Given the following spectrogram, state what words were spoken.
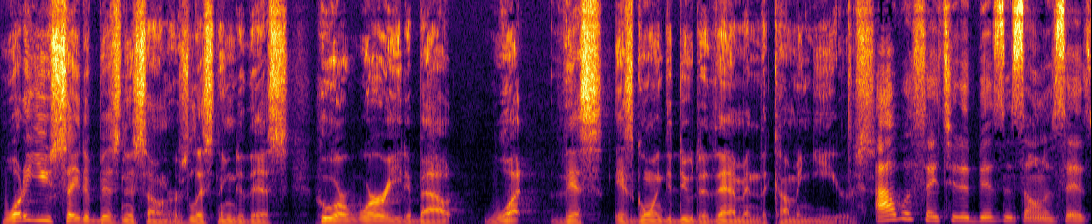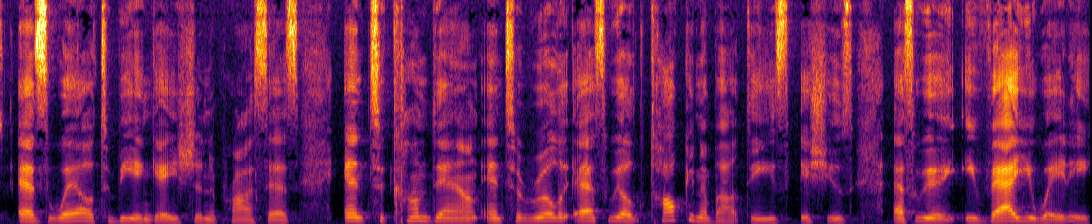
What do you say to business owners listening to this who are worried about what this is going to do to them in the coming years? I would say to the business owners as, as well to be engaged in the process and to come down and to really, as we are talking about these issues, as we are evaluating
